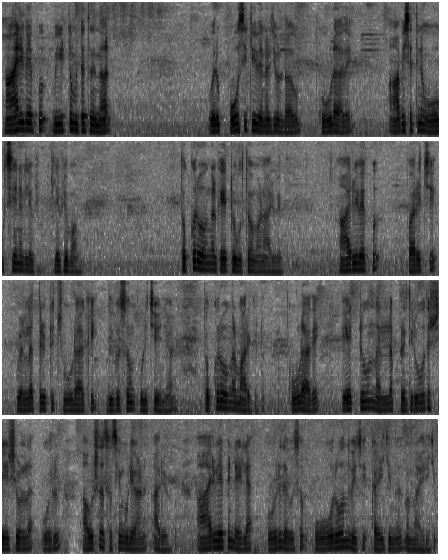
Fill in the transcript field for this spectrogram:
ആര്യവേപ്പ് വീട്ടുമുറ്റത്ത് നിന്നാൽ ഒരു പോസിറ്റീവ് എനർജി ഉണ്ടാകും. കൂടാതെ ആവശ്യത്തിന് ഓക്സിജനും ലഭ്യ ലഭ്യമാകും. ത്വക്ക് രോഗങ്ങൾക്ക് ഏറ്റവും ഉത്തമമാണ് ആര്യവേപ്പ്. ആര്യവേപ്പ് പറിച്ച് വെള്ളത്തിലിട്ട് ചൂടാക്കി ദിവസവും കുടിച്ചു കഴിഞ്ഞാൽ ത്വക്ക് രോഗങ്ങൾ മാറിക്കിട്ടും. കൂടാതെ ഏറ്റവും നല്ല പ്രതിരോധ ശേഷിയുള്ള ഒരു ഔഷധ സസ്യം കൂടിയാണ് ആര്യവേപ്പ്. ആര്യവേപ്പിന്റെ ഇല ഒരു ദിവസം ഓരോന്ന് വെച്ച് കഴിക്കുന്നത് നന്നായിരിക്കും.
